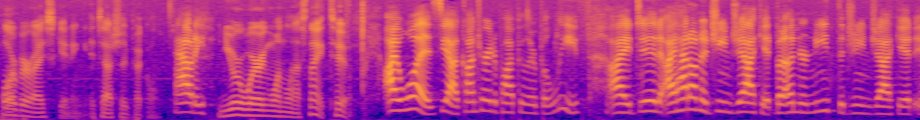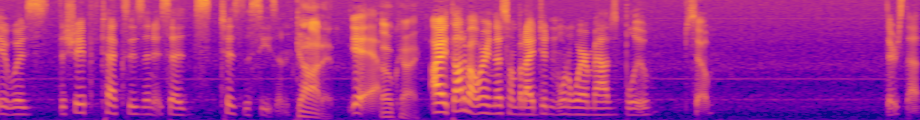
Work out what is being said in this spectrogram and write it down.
Polar bear ice skating. It's actually pickle. Howdy. And you were wearing one last night too. I was, yeah. Contrary to popular belief, I did. I had on a jean jacket, but underneath the jean jacket, it was the shape of Texas, and it said "Tis the season." Got it. Yeah. Okay. I thought about wearing this one, but I didn't want to wear Mavs blue, so there's that.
